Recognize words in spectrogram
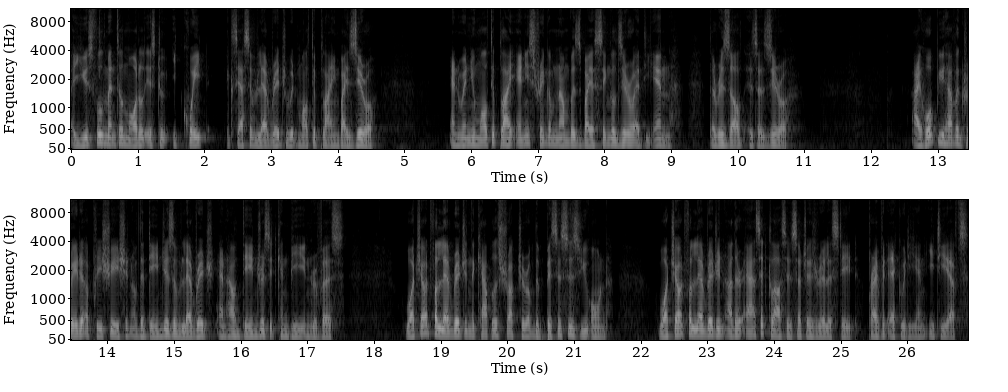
A useful mental model is to equate excessive leverage with multiplying by zero. And when you multiply any string of numbers by a single zero at the end, the result is a zero. I hope you have a greater appreciation of the dangers of leverage and how dangerous it can be in reverse. Watch out for leverage in the capital structure of the businesses you own. Watch out for leverage in other asset classes such as real estate, private equity, and ETFs.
